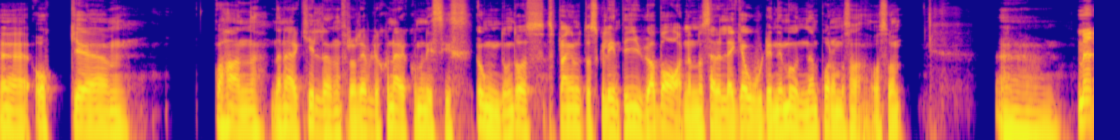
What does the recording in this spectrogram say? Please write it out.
Eh, och, eh, och han, den här killen från Revolutionär kommunistisk ungdom då sprang runt och skulle intervjua barnen och så här lägga orden i munnen på dem. Och så, och så, eh. Men,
